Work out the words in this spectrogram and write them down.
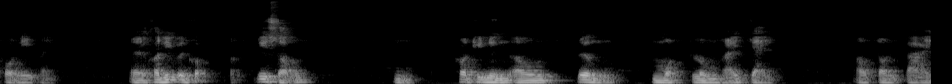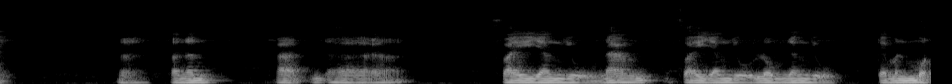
ข้อนี้ไปเออข้อนี้เป็นข้อที่สองอข้อที่หนึ่งเอาเรื่องหมดลมหายใจ เอาตอนตายอตอนนั้น ไฟยังอยู่น้ำไฟยังอยู่ลมยังอยู่ แต่มันหมด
